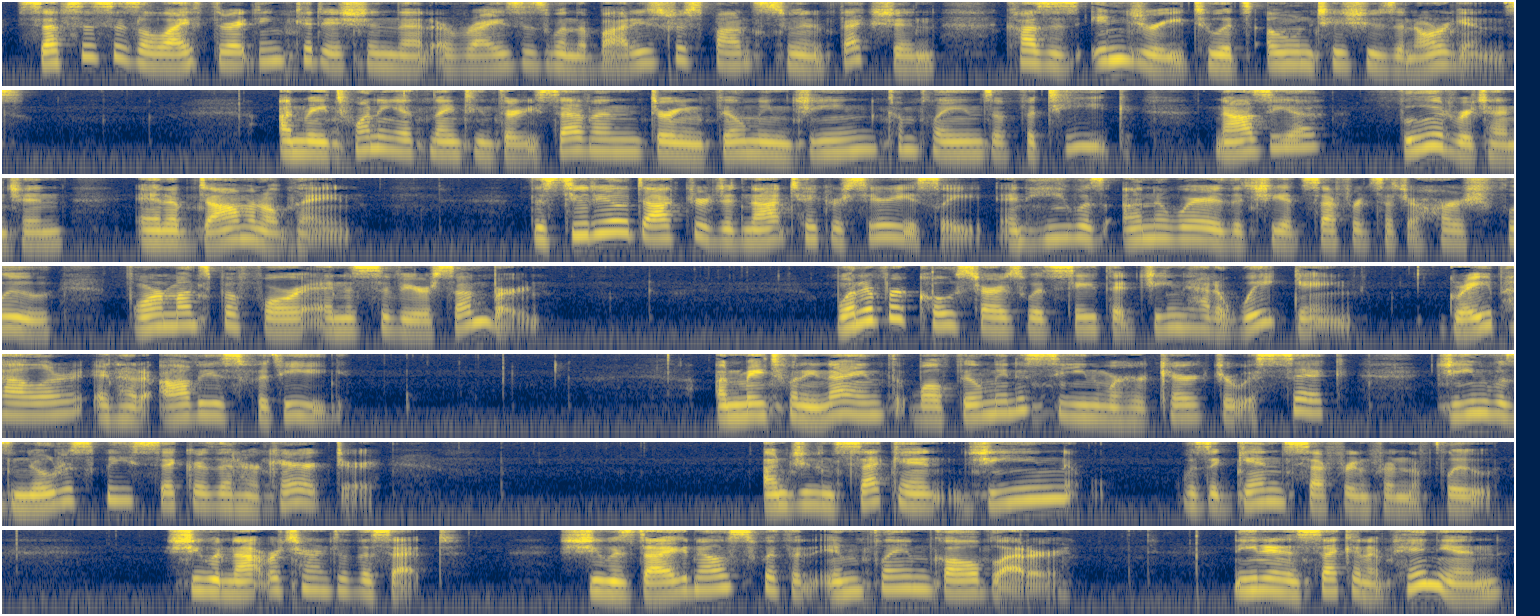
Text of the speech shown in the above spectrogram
Sepsis is a life threatening condition that arises when the body's response to an infection causes injury to its own tissues and organs. On May 20th, 1937, during filming, Jean complains of fatigue, nausea, fluid retention, and abdominal pain. The studio doctor did not take her seriously, and he was unaware that she had suffered such a harsh flu four months before and a severe sunburn. One of her co stars would state that Jean had a weight gain, gray pallor, and had obvious fatigue. On May 29th, while filming a scene where her character was sick, Jean was noticeably sicker than her character. On June 2nd, Jean was again suffering from the flu. She would not return to the set. She was diagnosed with an inflamed gallbladder. Needing a second opinion,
